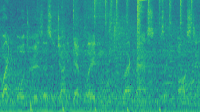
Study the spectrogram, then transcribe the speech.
Whitey Bulger is, that's who Johnny Depp played in the movie Black Mass. He's like a Boston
